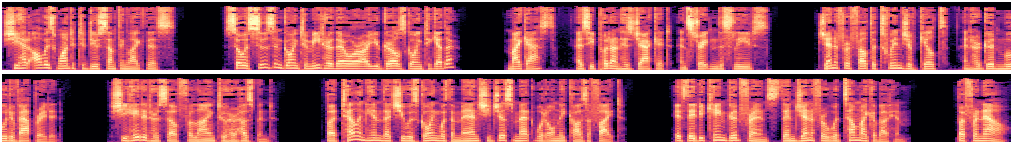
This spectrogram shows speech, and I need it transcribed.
She had always wanted to do something like this. So is Susan going to meet her there or are you girls going together? Mike asked, as he put on his jacket and straightened the sleeves. Jennifer felt a twinge of guilt and her good mood evaporated. She hated herself for lying to her husband. But telling him that she was going with a man she just met would only cause a fight. If they became good friends, then Jennifer would tell Mike about him. But for now,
